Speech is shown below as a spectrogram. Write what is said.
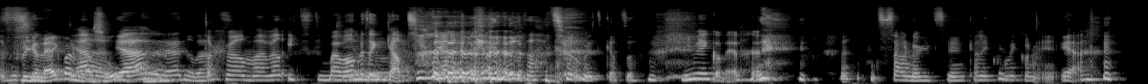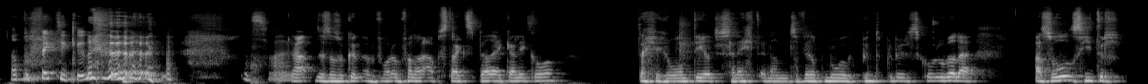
misschien- Vergelijkbaar met ja, Azul. Ja, Ja. ja, inderdaad. Toch wel, maar wel iets dingetjes. Maar wel met een kat. Ja, inderdaad, zo met katten. Niet meer een konijn. Het zou nog iets zijn, calico met konijn. Ja, had perfect gekund. Dat is waar. Ja, dus dat is ook een, een vorm van een abstract spel, hè, Calico. Dat je gewoon teeltjes legt en dan zoveel mogelijk punten probeert te scoren. Hoewel dat Azul ziet er,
